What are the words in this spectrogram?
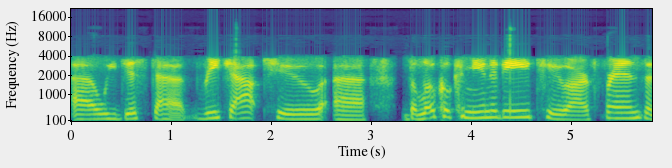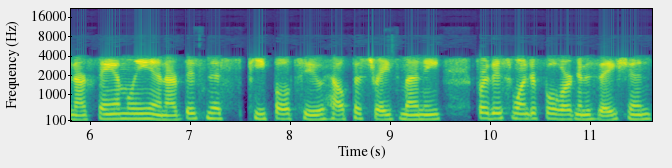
Uh, we just uh, reach out to uh, the local community, to our friends and our family and our business people to help us raise money for this wonderful organization.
